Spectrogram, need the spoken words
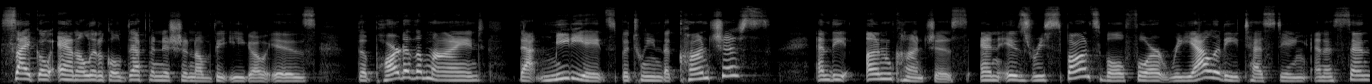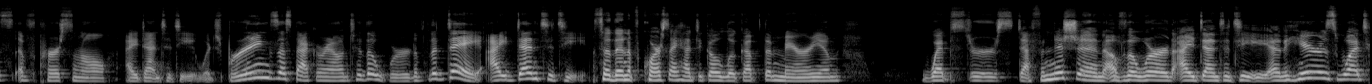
psychoanalytical definition of the ego is the part of the mind that mediates between the conscious and the unconscious and is responsible for reality testing and a sense of personal identity, which brings us back around to the word of the day identity. So then, of course, I had to go look up the Merriam Webster's definition of the word identity. And here's what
